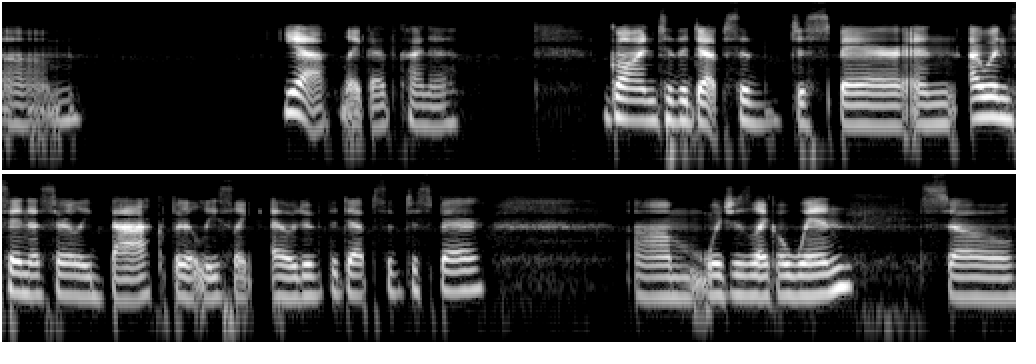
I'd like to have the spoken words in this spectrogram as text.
um, yeah, like I've kind of gone to the depths of despair and I wouldn't say necessarily back, but at least like out of the depths of despair, um, which is like a win. So,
